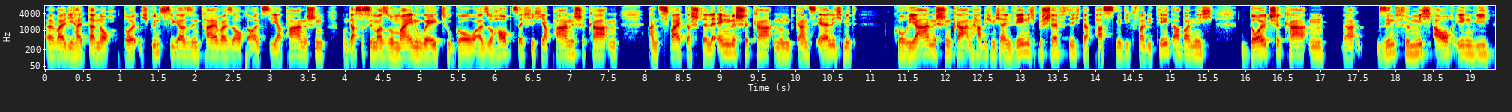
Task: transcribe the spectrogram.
äh, weil die halt dann noch deutlich günstiger sind, teilweise auch als die japanischen. Und das ist immer so mein Way to go. Also hauptsächlich japanische Karten, an zweiter Stelle englische Karten. Und ganz ehrlich, mit koreanischen Karten habe ich mich ein wenig beschäftigt, da passt mir die Qualität aber nicht. Deutsche Karten ja, sind für mich auch irgendwie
